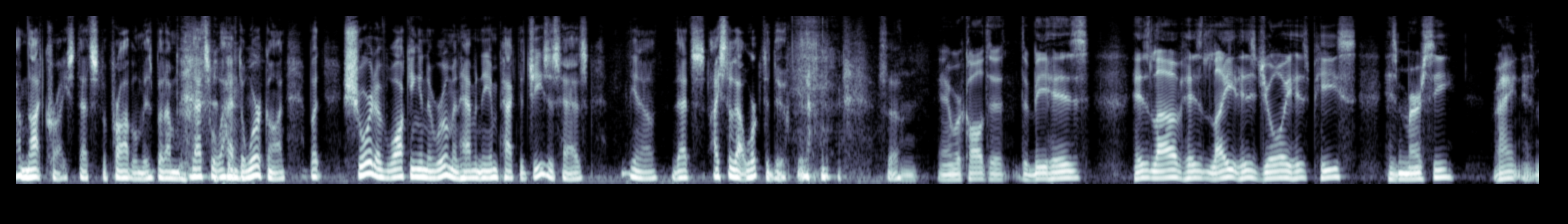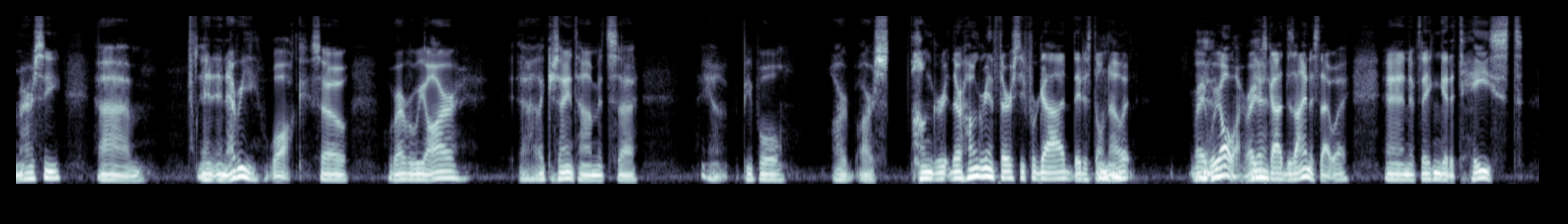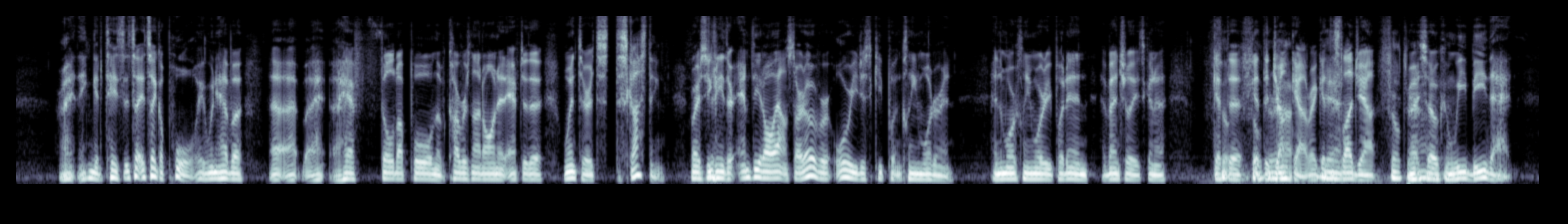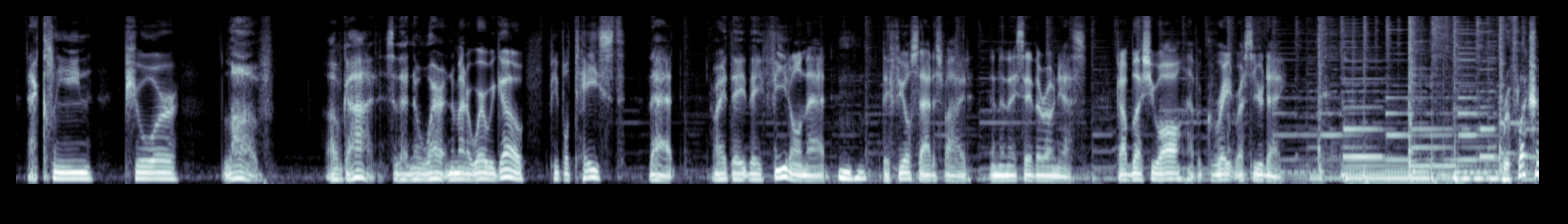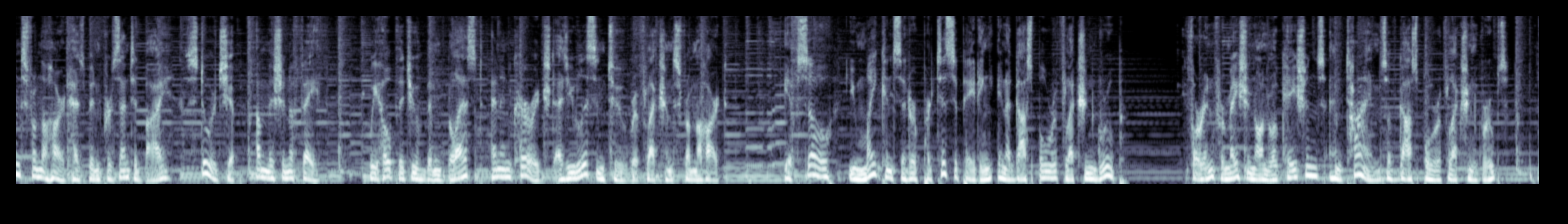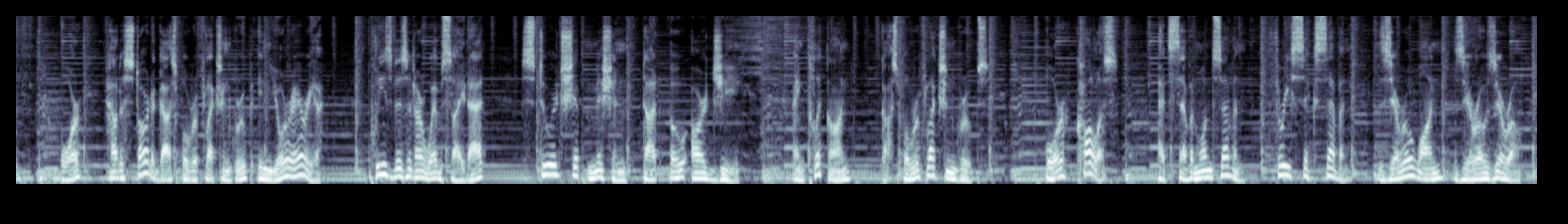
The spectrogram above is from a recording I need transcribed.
I'm not Christ. That's the problem is, but I'm that's what I have to work on. But short of walking in the room and having the impact that Jesus has, you know, that's I still got work to do. You know, so mm. and we're called to to be His His love, His light, His joy, His peace, His mercy, right? His mercy, um, in in every walk. So wherever we are, uh, like you're saying, Tom, it's. Uh, know, people are are hungry. They're hungry and thirsty for God. They just don't mm-hmm. know it. Right? Yeah. We all are, right? Because yeah. God designed us that way. And if they can get a taste, right? They can get a taste. It's, it's like a pool. When you have a, a, a half filled up pool and the cover's not on it after the winter, it's disgusting. Right? So you can either empty it all out and start over, or you just keep putting clean water in. And the more clean water you put in, eventually it's going to get Fil- the get the junk out, out right? Get yeah. the sludge out. Filter right? Out. So can we be that? That clean, pure love of God, so that no where, no matter where we go, people taste that, right? They they feed on that, mm-hmm. they feel satisfied, and then they say their own yes. God bless you all. Have a great rest of your day. Reflections from the Heart has been presented by Stewardship, a Mission of Faith. We hope that you've been blessed and encouraged as you listen to Reflections from the Heart. If so, you might consider participating in a gospel reflection group. For information on locations and times of gospel reflection groups, or how to start a gospel reflection group in your area, please visit our website at stewardshipmission.org and click on Gospel Reflection Groups. Or call us at 717 367 0100.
